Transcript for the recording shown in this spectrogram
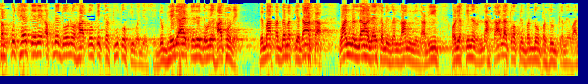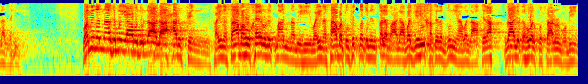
سب کچھ ہے تیرے اپنے دونوں ہاتھوں کے کرتوتوں کی وجہ سے۔ جو بھیجا ہے تیرے دونوں ہاتھوں نے۔ بما قدمت یدا کا ون اللہ علیہ سب ضلام العبید اور یقیناً اللہ تعالیٰ تو اپنے بندوں پر ظلم کرنے والا نہیں ہے۔ ومن الناس من يعبد الله على حرف فإن أصابه خير اطمأن به، وإن أصابته فتنة انقلب على وجهه خسر الدنيا والآخرة، ذلك هو الخسران المبين۔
